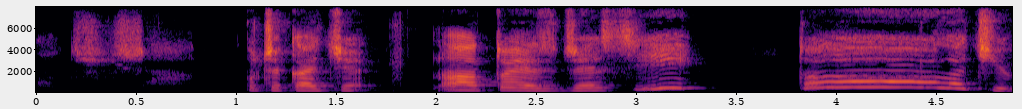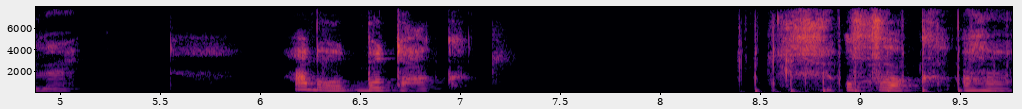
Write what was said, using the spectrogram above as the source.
Ale. Poczekajcie. A, to jest Jessie? To lecimy. A, bo, bo tak. O fuck, aha.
